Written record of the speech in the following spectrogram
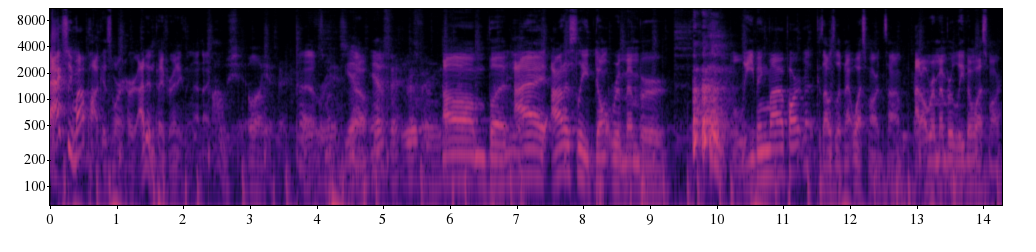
Actually my pockets weren't hurt. I didn't pay for anything that night. Oh shit. Oh yeah, fair. Yeah, Yeah, you know. yeah, that's fair. Real That's fair. Um, but I honestly don't remember leaving my apartment because I was living at Westmar at the time. I don't remember leaving Westmar.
